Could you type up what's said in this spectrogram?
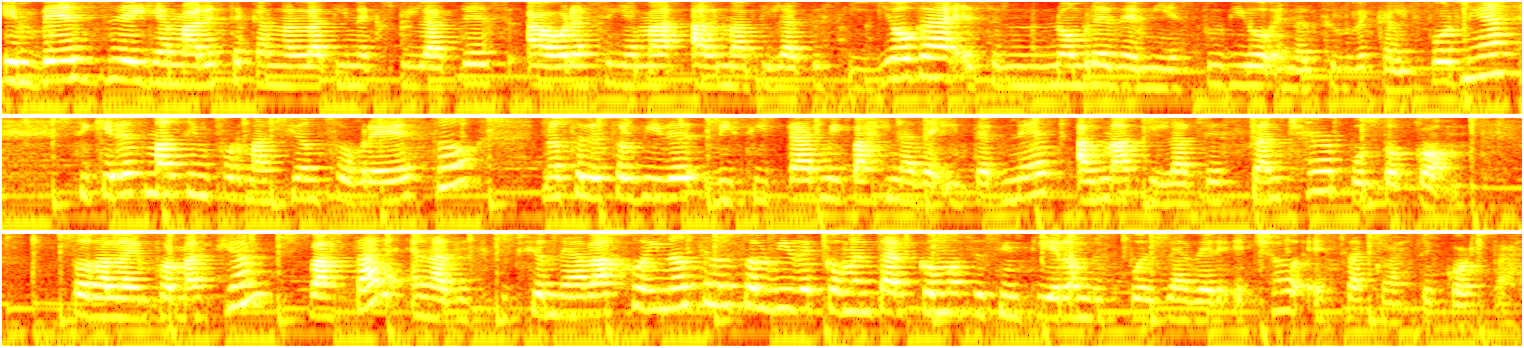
en vez de llamar este canal Latinx Pilates, ahora se llama Alma Pilates y Yoga. Es el nombre de mi estudio en el sur de California. Si quieres más información sobre eso, no se les olvide visitar mi página de internet almapilatescenter.com. Toda la información va a estar en la descripción de abajo y no se les olvide comentar cómo se sintieron después de haber hecho esta clase corta.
